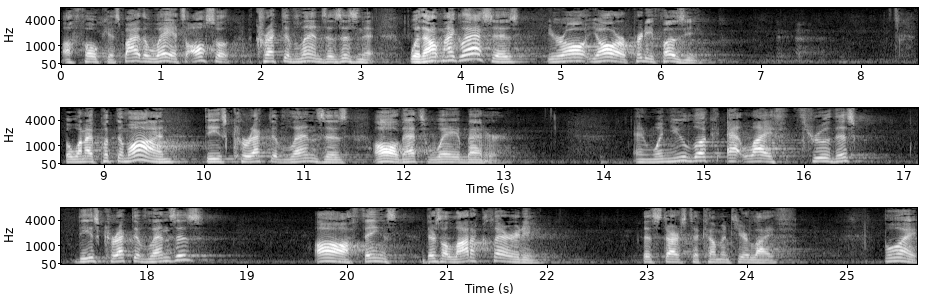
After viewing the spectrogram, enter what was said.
a focus. By the way, it's also corrective lenses, isn't it? Without my glasses, you're all, y'all are pretty fuzzy. But when I put them on, these corrective lenses, oh, that's way better. And when you look at life through this, these corrective lenses, oh, things, there's a lot of clarity that starts to come into your life. Boy,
